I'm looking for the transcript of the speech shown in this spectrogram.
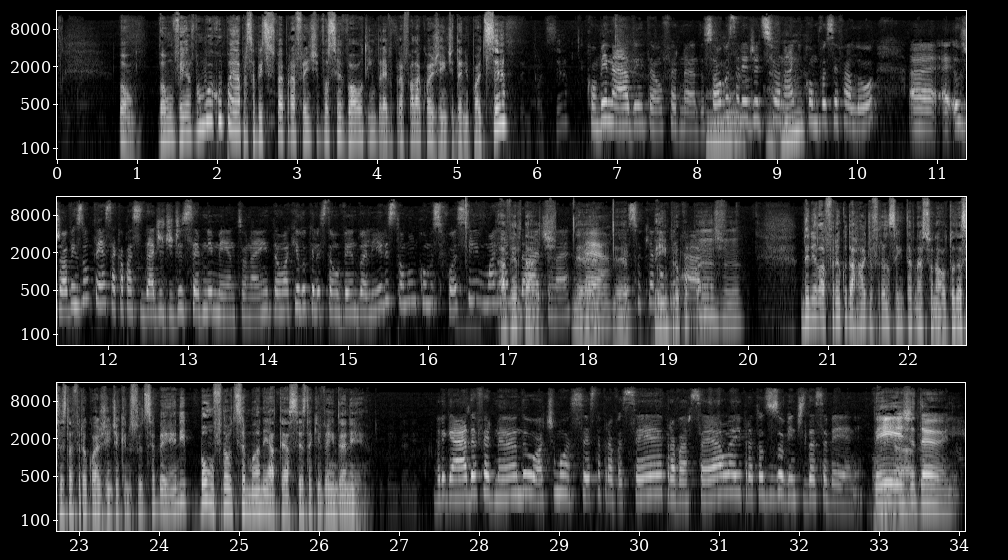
Bom, vamos ver, vamos acompanhar para saber se isso vai para frente e você volta em breve para falar com a gente, Dani, pode ser? Combinado, então, Fernando. Só uhum, gostaria de adicionar uhum. que, como você falou, uh, os jovens não têm essa capacidade de discernimento, né? Então, aquilo que eles estão vendo ali, eles tomam como se fosse uma realidade, né? É, é, Isso que é bem complicado. preocupante. Uhum. Daniela Franco, da Rádio França Internacional, toda sexta-feira com a gente aqui no Estúdio CBN. Bom final de semana e até a sexta que vem, Dani. Obrigada, Fernando. Ótima sexta para você, para Marcela e para todos os ouvintes da CBN. Beijo, Dani.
